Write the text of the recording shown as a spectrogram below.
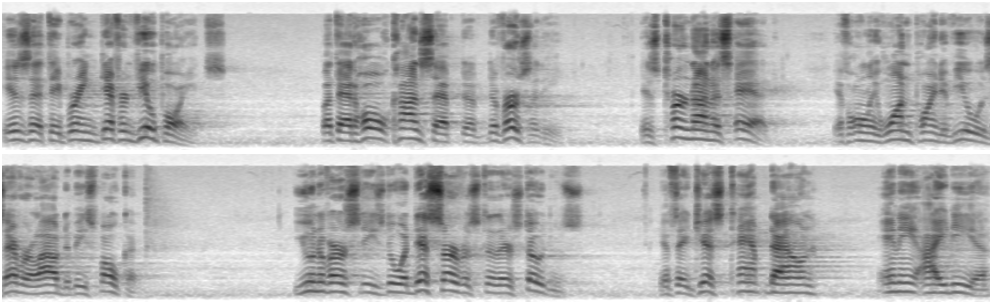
is that they bring different viewpoints. But that whole concept of diversity is turned on its head if only one point of view is ever allowed to be spoken. Universities do a disservice to their students if they just tamp down any idea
